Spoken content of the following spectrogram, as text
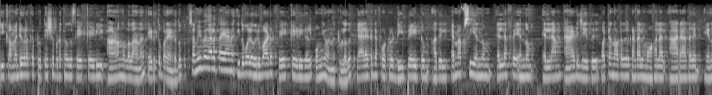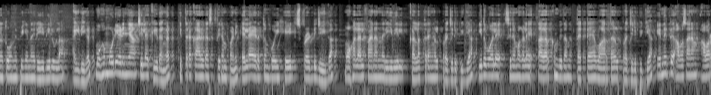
ഈ കമന്റുകളൊക്കെ പ്രത്യക്ഷപ്പെടുത്തുന്നത് ഫേക്ക് ഐ ഡിയിൽ ആണെന്നുള്ളതാണ് എടുത്തു പറയേണ്ടതും. സമീപകാലത്തായാണ് ഇതുപോലെ ഒരുപാട് ഫേക്ക് ഐ ഡികൾ പൊങ്ങി വന്നിട്ടുള്ളത് ലാലേട്ടന്റെ ഫോട്ടോ ഡി പി ആയിട്ടും അതിൽ എം എഫ് സി എന്നും എൽ എഫ് എ എന്നും എല്ലാം ആഡ് ചെയ്ത് ഒറ്റ നോട്ടത്തിൽ കണ്ടാൽ മോഹൻലാൽ ആരാധകൻ എന്ന് തോന്നിപ്പിക്കുന്ന രീതിയിലുള്ള ഐഡികൾ. മുഖംമൂടി അണിഞ്ഞ ചില കീടങ്ങൾ ഇത്തരക്കാരുടെ സ്ഥിരം പണി. എല്ലായിടത്തും പോയി ഹെയ്റ്റ് സ്പ്രെഡ് ചെയ്യുക മോഹൻലാൽ ഫാൻ എന്ന രീതിയിൽ കള്ളത്തരങ്ങൾ പ്രചരിപ്പിക്കുക ഇതുപോലെ സിനിമകളെ തകർക്കും വിധം തെറ്റായ വാർത്തകൾ പ്രചരിപ്പിക്കുക. എന്നിട്ട് അവസാനം അവർ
